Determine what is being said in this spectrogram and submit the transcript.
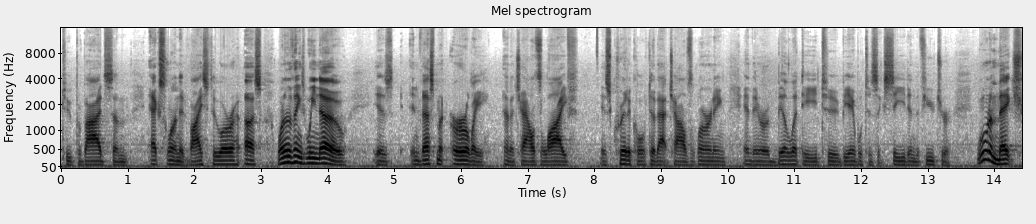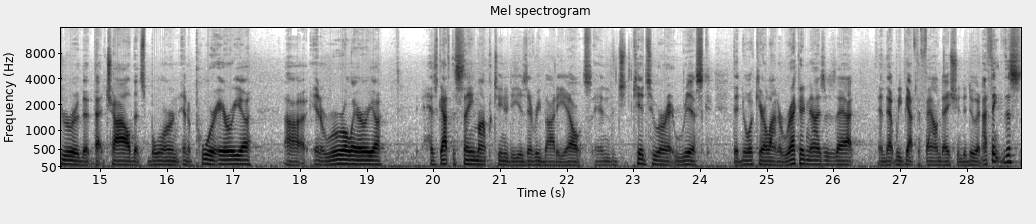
to provide some excellent advice to us. One of the things we know is investment early in a child's life is critical to that child's learning and their ability to be able to succeed in the future. We want to make sure that that child that's born in a poor area, uh, in a rural area, has got the same opportunity as everybody else. And the kids who are at risk, that North Carolina recognizes that and that we've got the foundation to do it. And I think this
